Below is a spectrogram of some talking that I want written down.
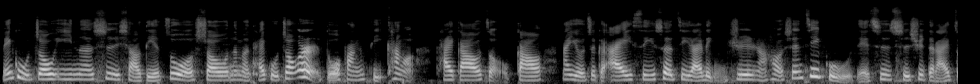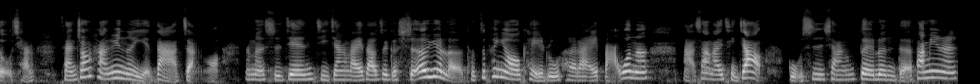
美股周一呢是小跌作收，那么台股周二多方抵抗哦。开高走高，那由这个 IC 设计来领军，然后生技股也是持续的来走强，散装航运呢也大涨哦。那么时间即将来到这个十二月了，投资朋友可以如何来把握呢？马上来请教股市相对论的发明人，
